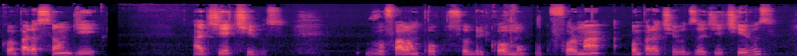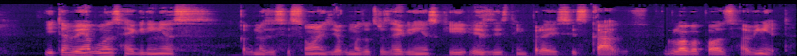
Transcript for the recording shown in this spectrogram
comparação de adjetivos. Vou falar um pouco sobre como formar comparativo dos adjetivos e também algumas regrinhas, algumas exceções e algumas outras regrinhas que existem para esses casos, logo após a vinheta.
